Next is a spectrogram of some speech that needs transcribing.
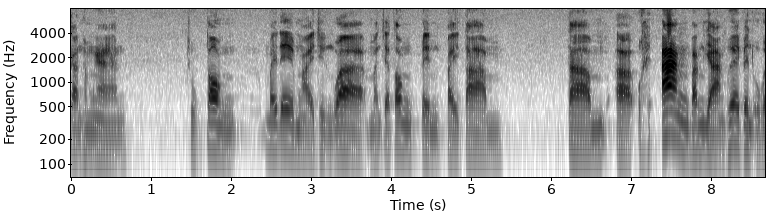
การทำงาน ถูกต้องไม่ได้หมายถึงว่ามันจะต้องเป็นไปตามตามอ่าอ้างบางอย่างเพื่อให้เป็นอุป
